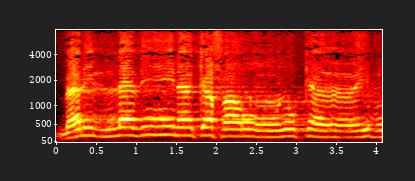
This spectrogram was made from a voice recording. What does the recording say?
بَلِ الَّذِينَ كَفَرُوا يُكَذِّبُونَ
